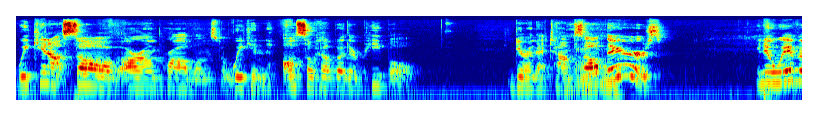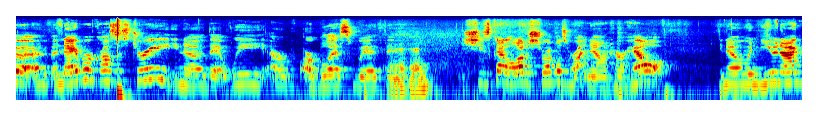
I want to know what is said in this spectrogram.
we cannot solve our own problems, but we can also help other people during that time solve mm-hmm. theirs. You know, we have a, a neighbor across the street, you know, that we are, are blessed with, and mm-hmm. she's got a lot of struggles right now in her health. You know, when you and I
